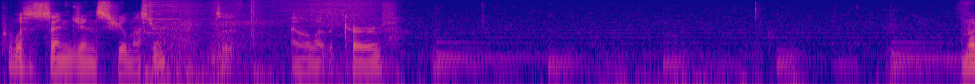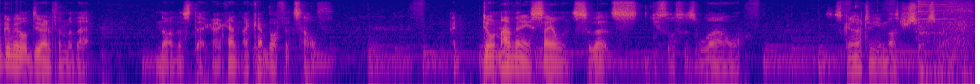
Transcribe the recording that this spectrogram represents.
Probably Sen'jin Shieldmaster to elevate the curve. I'm not gonna be able to do anything with that. Not in this deck. I can't I can't buff its health. Don't have any silence, so that's useless as well. So it's gonna have to be Master Swordsmith.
